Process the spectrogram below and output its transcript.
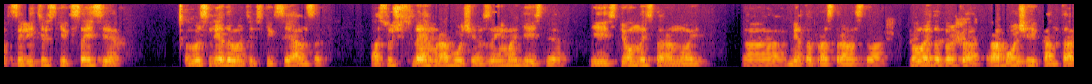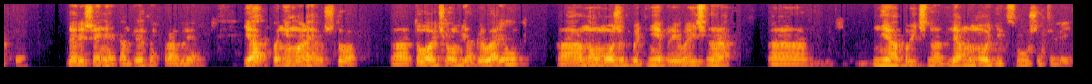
в целительских сессиях, в исследовательских сеансах осуществляем рабочее взаимодействие и с темной стороной а, метапространства, но это только рабочие контакты для решения конкретных проблем. Я понимаю, что то, о чем я говорю, оно может быть непривычно, необычно для многих слушателей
